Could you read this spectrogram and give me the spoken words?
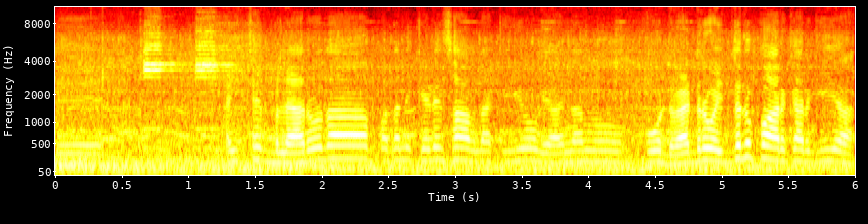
ਤੇ ਇੱਥੇ ਬਲੈਰੋ ਦਾ ਪਤਾ ਨਹੀਂ ਕਿਹੜੇ ਹਿਸਾਬ ਨਾਲ ਕੀ ਹੋ ਗਿਆ ਇਹਨਾਂ ਨੂੰ ਉਹ ਡਿਵਾਈਡਰ ਉਹ ਇੱਧਰ ਨੂੰ ਪਾਰ ਕਰ ਗਈ ਆ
